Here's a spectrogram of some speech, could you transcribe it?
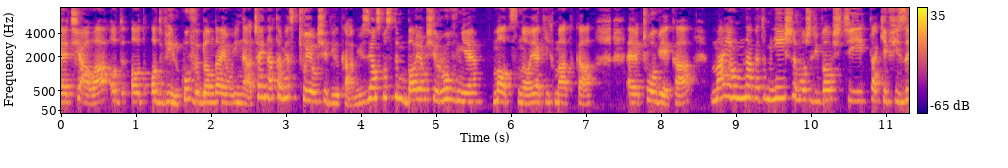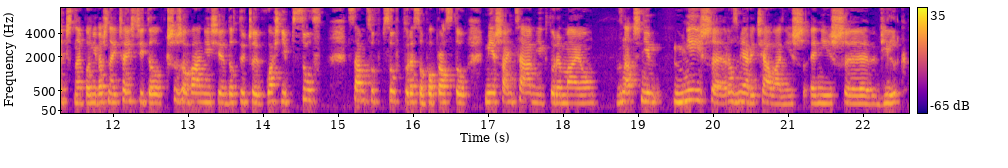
e, ciała od, od, od wilków, wyglądają inaczej, natomiast czują się wilkami. W związku z tym boją się równie mocno, jak ich matka e, człowieka. Mają nawet mniejsze możliwości takie fizyczne, ponieważ najczęściej to krzyżowanie się dotyczy właśnie psów, samców psów, które są po prostu mieszańcami, które mają znacznie mniejsze rozmiary ciała niż, niż wilk.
